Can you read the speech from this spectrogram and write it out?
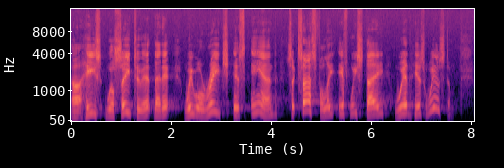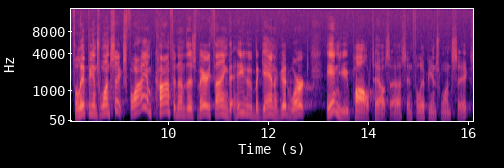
uh, He will see to it that it, we will reach its end successfully if we stay with His wisdom. Philippians 1 6, For I am confident of this very thing, that he who began a good work in you, Paul tells us in Philippians 1 6,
